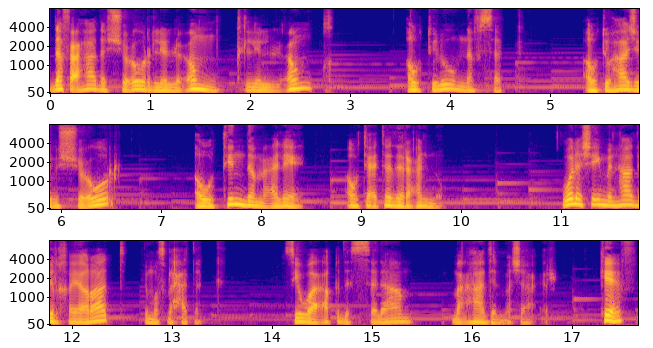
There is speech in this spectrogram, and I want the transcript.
دفع هذا الشعور للعمق للعمق أو تلوم نفسك أو تهاجم الشعور أو تندم عليه أو تعتذر عنه. ولا شيء من هذه الخيارات في مصلحتك سوى عقد السلام مع هذه المشاعر. كيف؟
